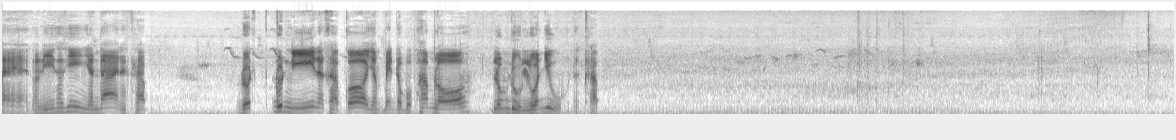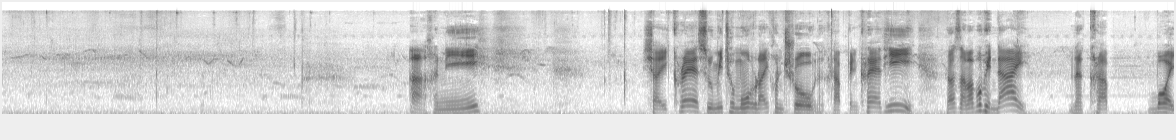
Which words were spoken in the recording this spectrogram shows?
แต่ตอนนี้เท่าที่ยันได้นะครับรถรุ่นนี้นะครับก็ยังเป็นระบบห้ามล้อลมดูดล้วนอยู่นะครับ อ่าคันนี้ ใช้แคร่ Sumitomo Ride Control นะครับ เป็นแคร่ที่เราสามารถพบเห็นได้นะครับ บ่อย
